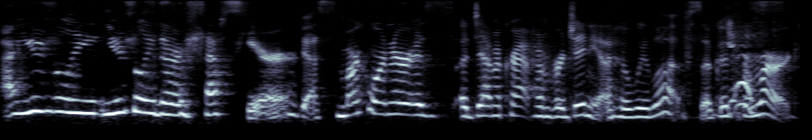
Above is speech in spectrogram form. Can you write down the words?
I usually, usually there are chefs here. Yes, Mark Warner is a Democrat from Virginia who we love. So good for Mark.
